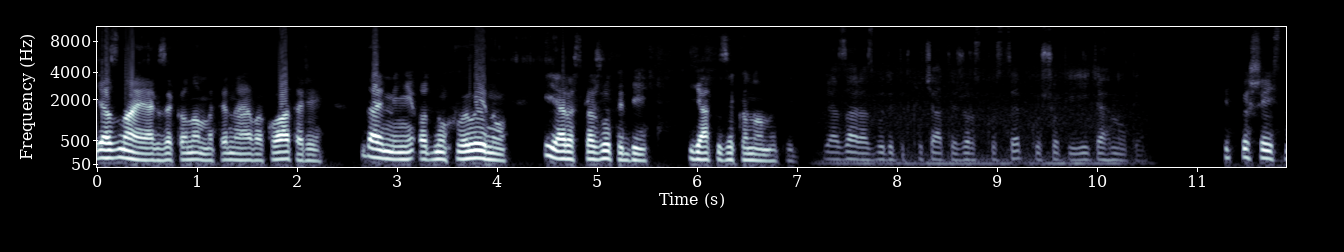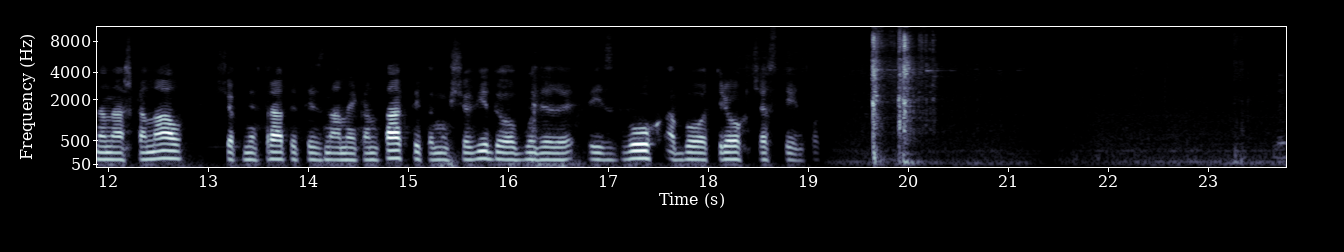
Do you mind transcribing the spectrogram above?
Я знаю, як зекономити на евакуаторі. Дай мені одну хвилину, і я розкажу тобі, як зекономити. Я зараз буду підключати жорстку сцепку, щоб її тягнути. Підпишись на наш канал, щоб не втратити з нами контакти, тому що відео буде із двох або трьох частин. Для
